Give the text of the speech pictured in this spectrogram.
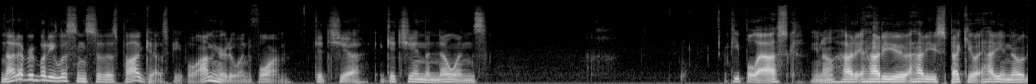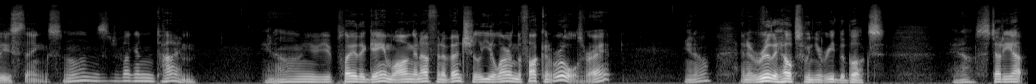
Not everybody listens to this podcast. People, I'm here to inform, get you, get you in the knowings. People ask, you know, how do how do you how do you speculate? How do you know these things? Well, it's fucking time. You know, you play the game long enough, and eventually you learn the fucking rules, right? You know, and it really helps when you read the books. You know, study up.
